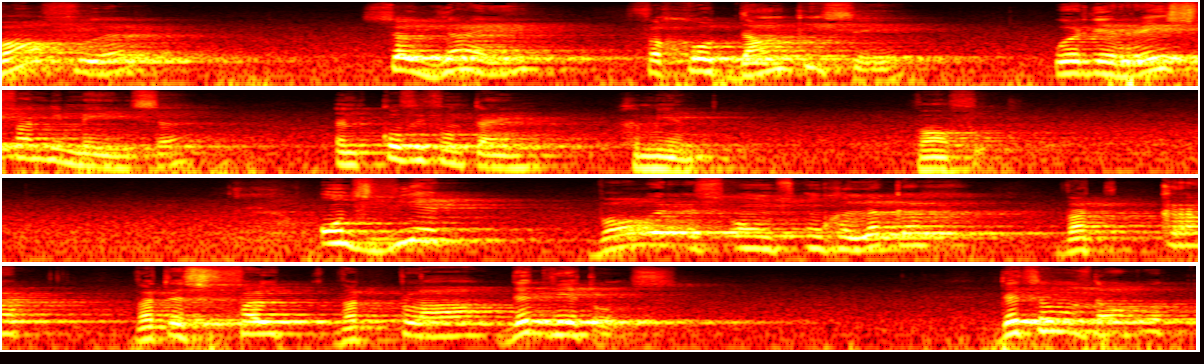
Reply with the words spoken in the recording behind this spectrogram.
Waarvoor sou jy vir God dankie sê oor die res van die mense in Koffiefontein gemeente? Waarvoor? Ons weet waaroor is ons ongelukkig, wat krap, wat is fout, wat pla, dit weet ons. Dit sal ons dalk ook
